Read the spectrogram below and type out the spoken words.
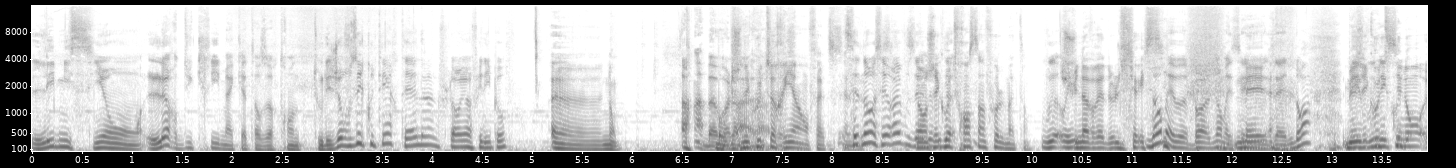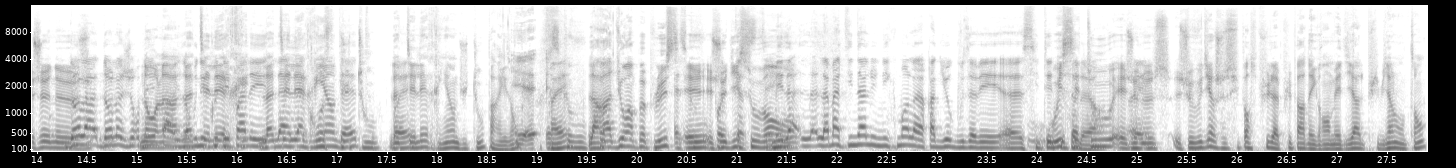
l'émission L'heure du crime à 14h30 tous les jours. Vous écoutez RTL, Florian Philippot? Euh, non. Ah, bah voilà, je n'écoute rien en fait. c'est- non, c'est vrai, vous Non, avez- j'écoute vous- France Info le matin. Vous- Je oui. suis navré de le dire ici. Non, mais, bon, non, mais, c'est- vous avez le droit. Mais, j'écoute sinon, je ne. Dans la, je- dans la journée, non, par la, exemple, la vous télé, n'écoutez pas les, la la- télé la rien du tout. La Ouais. télé rien du tout, par exemple. Et est-ce que vous La radio un peu plus. Et je dis souvent. Mais la, matinale uniquement la radio que vous avez euh, citée Oui, tout à c'est l'heure. tout. Et je, Ouais. vais vous dire, je supporte plus la plupart des grands médias depuis bien longtemps.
